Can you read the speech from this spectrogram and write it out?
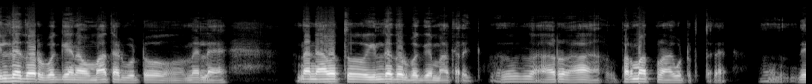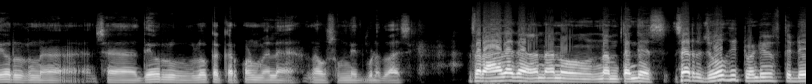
ಇಲ್ದೇದವ್ರ ಬಗ್ಗೆ ನಾವು ಮಾತಾಡ್ಬಿಟ್ಟು ಆಮೇಲೆ ನಾನು ಯಾವತ್ತು ಇಲ್ಲದವ್ರ ಬಗ್ಗೆ ಮಾತಾಡಕ್ಕೆ ಅವರು ಅವರು ಪರಮಾತ್ಮ ಆಗ್ಬಿಟ್ಟಿರ್ತಾರೆ. ದೇವ್ರನ್ನ ದೇವರು ಲೋಕ ಕರ್ಕೊಂಡ್ಮೇಲೆ ನಾವು ಸುಮ್ಮನೆ ಇದ್ಬಿಡೋದು ಆಸೆ. ಸರ್, ಆದಾಗ ನಾನು ನಮ್ಮ ತಂದೆ, sir, Jogi twenty fifth day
